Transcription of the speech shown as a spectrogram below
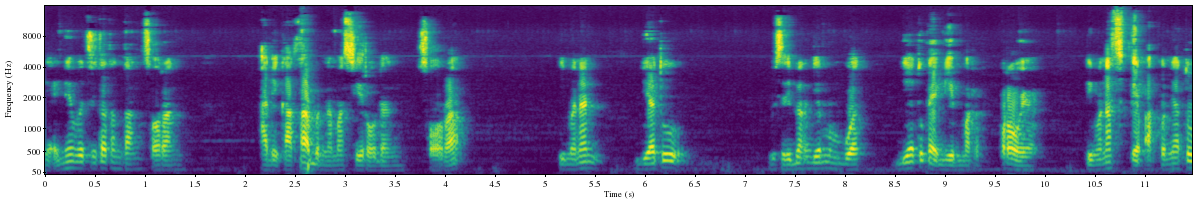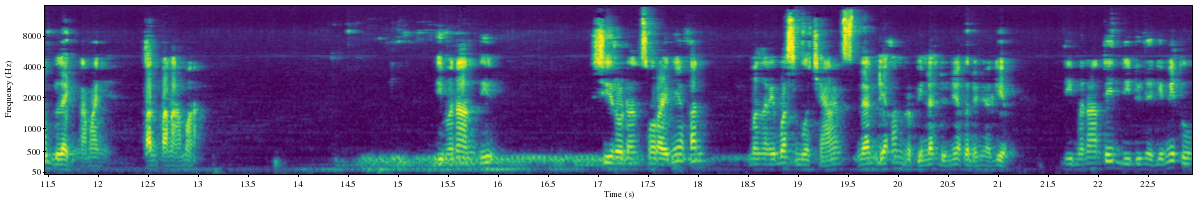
Ya, ini bercerita tentang seorang adik kakak bernama Shiro dan Sora, di mana dia tuh bisa dibilang dia membuat dia tuh kayak gamer pro ya di mana setiap akunnya tuh blank namanya tanpa nama di mana nanti Shiro dan Sora ini akan menerima sebuah challenge dan dia akan berpindah dunia ke dunia game. Di mana nanti di dunia game itu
